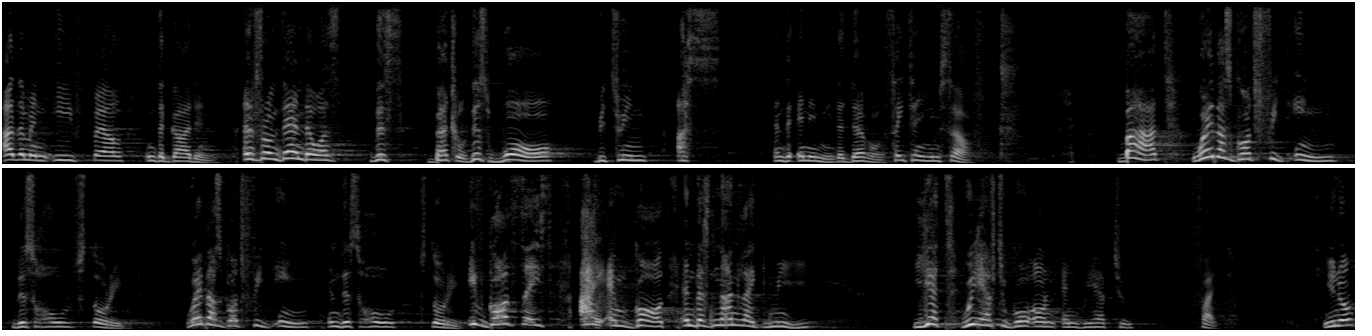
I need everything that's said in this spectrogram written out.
Adam and Eve fell in the garden. And from then, there was this battle, this war between us and the enemy, the devil, Satan himself. But where does God fit in this whole story? Where does God fit in in this whole story? If God says, I am God and there's none like me, yet we have to go on and we have to fight. You know,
